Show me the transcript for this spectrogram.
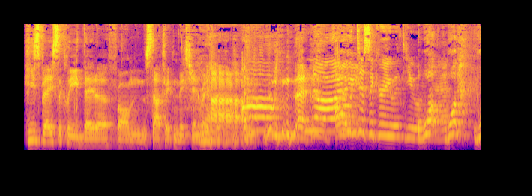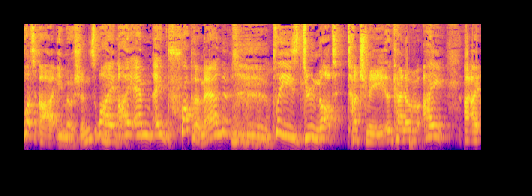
he's basically Data from Star Trek: The Next Generation. That- no, I, I- would disagree with you. On what that. what what are emotions? Why I am a proper man. Please do not touch me. Kind of I I,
